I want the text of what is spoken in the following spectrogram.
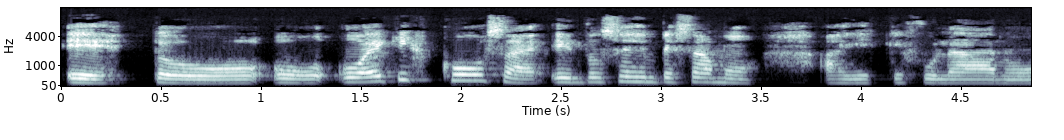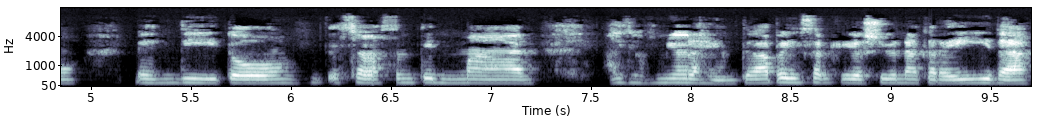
esto, o, o X cosas. Entonces empezamos, ay, es que fulano, bendito, se va a sentir mal. Ay, Dios mío, la gente va a pensar que yo soy una creída.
